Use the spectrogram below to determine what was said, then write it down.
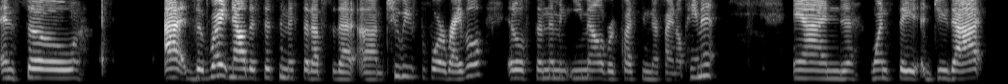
And so at the right now the system is set up so that um, two weeks before arrival it'll send them an email requesting their final payment. And once they do that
